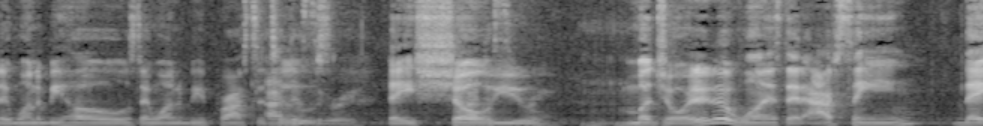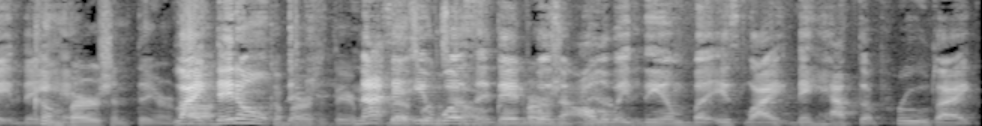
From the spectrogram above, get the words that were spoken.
They want to be hoes. They want to be prostitutes. disagree. They show I you disagree. majority of the ones that I've seen. They they conversion therapy, like they uh, don't Conversion therapy. Not that That's it wasn't that it wasn't conversion all the way them, but it's like they have to prove like,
